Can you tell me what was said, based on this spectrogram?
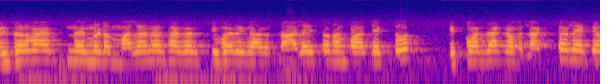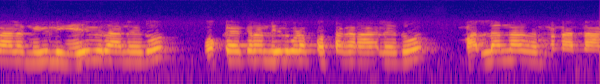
రిజర్వాయర్స్ ఉన్నాయి మేడం. మల్లన్న సాగర్ చివరి కాదు కాళేశ్వరం ప్రాజెక్టు. ఇప్పటిదాకా లక్షల ఎకరాల నీళ్ళు ఏమి రాలేదు. ఒక్క ఎకరం నీళ్ళు కూడా కొత్తగా రాలేదు. మల్లన్న మన నా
